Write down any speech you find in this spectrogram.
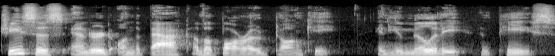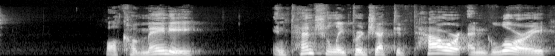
Jesus entered on the back of a borrowed donkey in humility and peace while Khomeini intentionally projected power and glory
